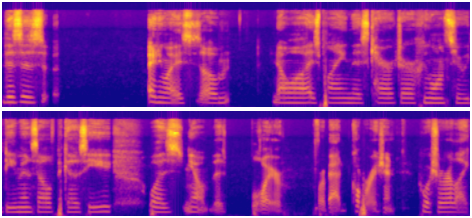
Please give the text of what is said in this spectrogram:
this is anyways so noah is playing this character who wants to redeem himself because he was you know this lawyer for a bad corporation who was sure like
